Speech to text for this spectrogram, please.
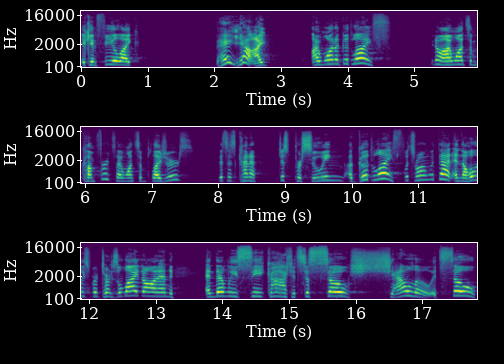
It can feel like, hey, yeah, I, I want a good life. You know, I want some comforts, I want some pleasures. This is kind of just pursuing a good life. What's wrong with that? And the Holy Spirit turns the light on, and, and then we see, gosh, it's just so shallow. It's so,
